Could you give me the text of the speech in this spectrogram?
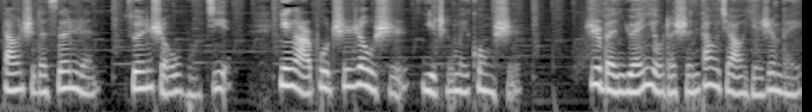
当时的僧人遵守五戒，因而不吃肉食，已成为共识。日本原有的神道教也认为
